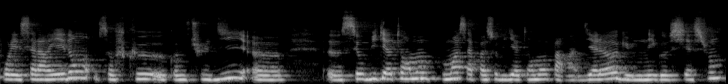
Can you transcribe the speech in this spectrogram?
pour les salariés aidants, sauf que, comme tu le dis, c'est obligatoirement, pour moi, ça passe obligatoirement par un dialogue, une négociation,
